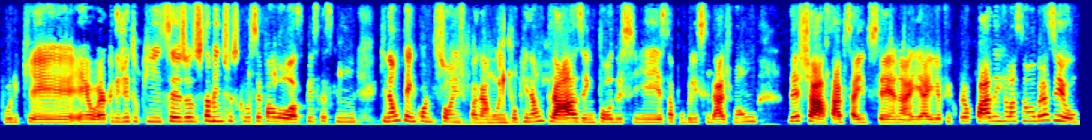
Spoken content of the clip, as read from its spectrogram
porque eu acredito que seja justamente isso que você falou, as pistas que, que não têm condições de pagar muito, ou que não trazem todo esse essa publicidade, vão deixar, sabe, sair de cena. E aí eu fico preocupada em relação ao Brasil.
